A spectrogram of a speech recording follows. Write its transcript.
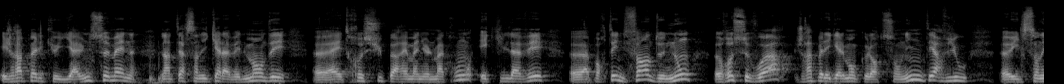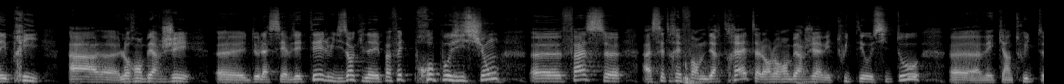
Et je rappelle qu'il y a une semaine, l'intersyndicale avait demandé à être reçu par Emmanuel Macron et qu'il avait apporté une fin de non-recevoir. Je rappelle également que lors de son interview, il s'en est pris à euh, Laurent Berger euh, de la CFDT, lui disant qu'il n'avait pas fait de proposition euh, face à cette réforme des retraites. Alors Laurent Berger avait tweeté aussitôt, avec un tweet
